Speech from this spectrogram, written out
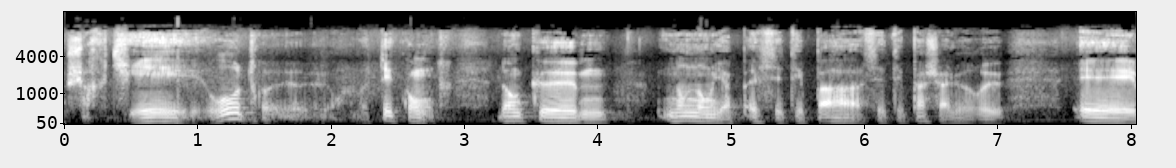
Chartier et autres euh, ont voté contre. Donc, euh, non, non, c'était pas, c'était pas chaleureux. Et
